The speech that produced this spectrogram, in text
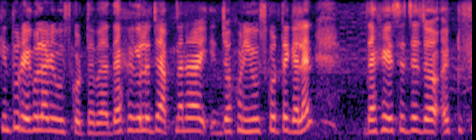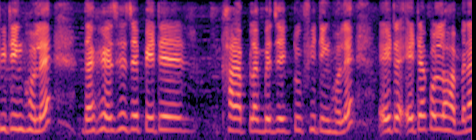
কিন্তু রেগুলার ইউজ করতে হবে। দেখা গেলো যে আপনারা যখন ইউজ করতে গেলেন, দেখা গেছে যে একটু ফিটিং হলে, দেখা গেছে যে পেটের খারাপ লাগবে যে একটু ফিটিং হলে, এটা এটা করলে হবে না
